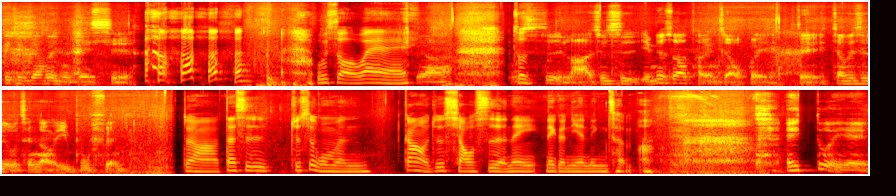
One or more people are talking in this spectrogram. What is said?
毕竟教会的那些，无所谓。对啊，不是啦，就是也没有说要讨厌教会。对，教会是我成长的一部分。对啊，但是就是我们刚好就是消失的那那个年龄层嘛。哎、欸，对耶，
